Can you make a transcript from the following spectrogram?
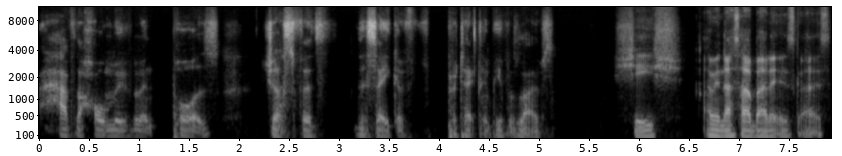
have the whole movement pause just for the sake of protecting people's lives. Sheesh. I mean, that's how bad it is, guys.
